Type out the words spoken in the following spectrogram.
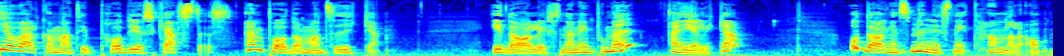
Hej och välkomna till Podius Castus, en podd om antiken. Idag lyssnar ni på mig, Angelica, och dagens minisnitt handlar om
